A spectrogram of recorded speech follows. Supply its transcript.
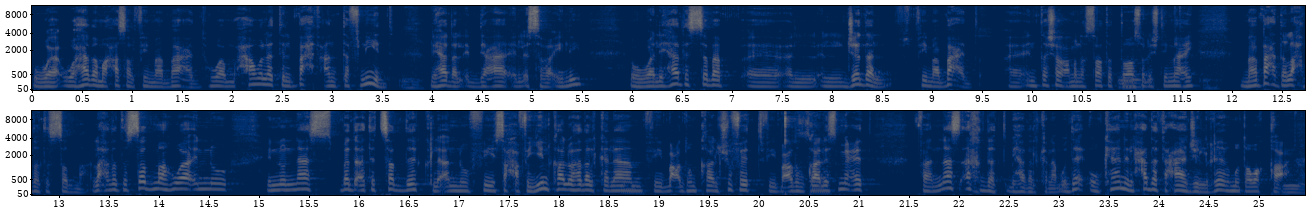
وهذا ما حصل فيما بعد هو محاولة البحث عن تفنيد لهذا الادعاء الإسرائيلي. ولهذا السبب آه، الجدل فيما بعد انتشر على منصات التواصل الاجتماعي ما بعد لحظة الصدمة. لحظة الصدمة هو أنه أنه الناس بدأت تصدق لأنه في صحفيين قالوا هذا الكلام في بعضهم قال شفت في بعضهم قال سمعت. فالناس أخذت بهذا الكلام وكان الحدث عاجل غير متوقع. نعم.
